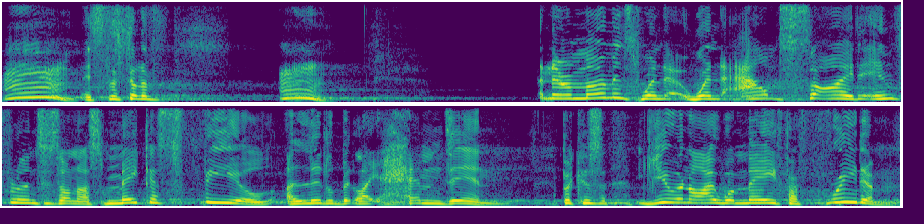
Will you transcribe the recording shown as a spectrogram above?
Mm. It's the sort of, mm. And there are moments when, when outside influences on us make us feel a little bit like hemmed in because you and I were made for freedom.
